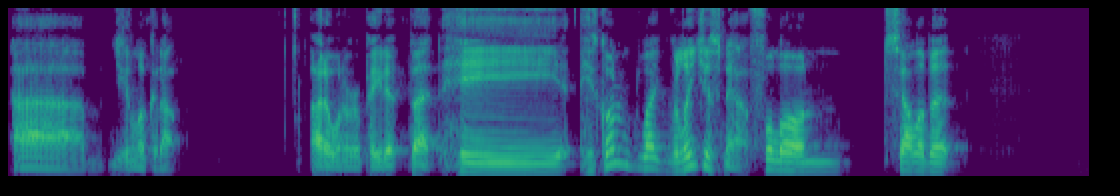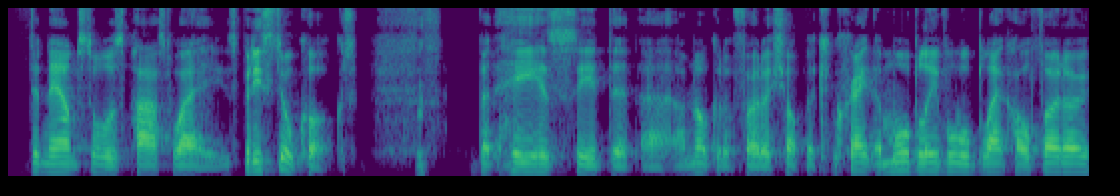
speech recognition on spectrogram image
Um, you can look it up. I don't want to repeat it, but he he's gone like religious now, full on celibate, denounced all his past ways, but he's still cooked. but he has said that uh, I'm not good at Photoshop, but can create a more believable black hole photo.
